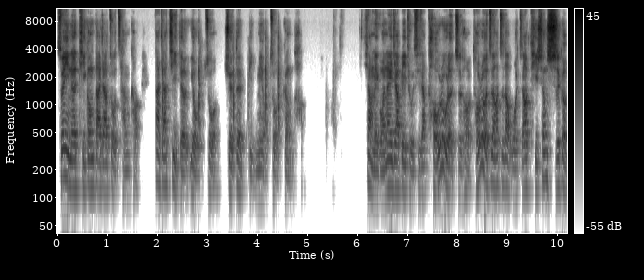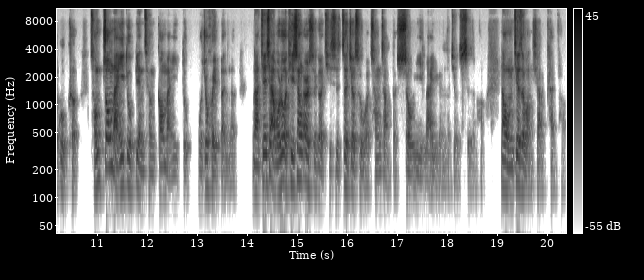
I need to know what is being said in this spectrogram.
所以呢，提供大家做参考，大家记得有做绝对比没有做更好。像美国那一家 B to C，他投入了之后，投入了之后，他知道我只要提升十个顾客，从中满意度变成高满意度，我就回本了。那接下来我如果提升二十个，其实这就是我成长的收益来源了，就是哈。那我们接着往下看哈。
